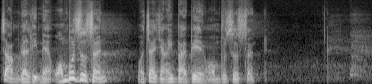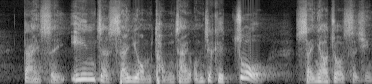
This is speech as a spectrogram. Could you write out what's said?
在我们的里面。我们不是神，我再讲一百遍，我们不是神。但是因着神与我们同在，我们就可以做神要做的事情，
